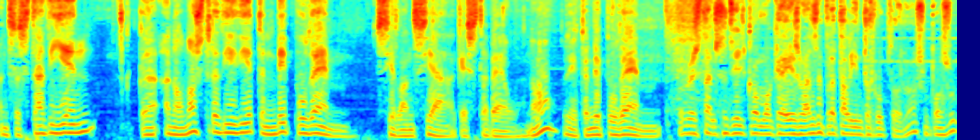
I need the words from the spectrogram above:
ens està dient que en el nostre dia a dia també podem silenciar aquesta veu, no? Vull dir, també podem... Però és tan senzill com el que deies abans d'apretar l'interruptor, no? Suposo.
